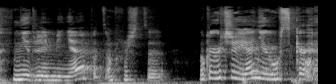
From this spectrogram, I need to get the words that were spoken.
не для меня, потому что ну, короче, я не русская.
